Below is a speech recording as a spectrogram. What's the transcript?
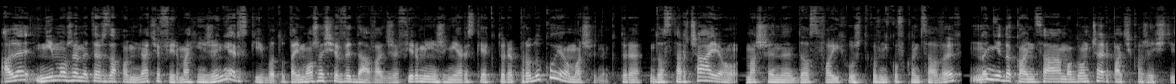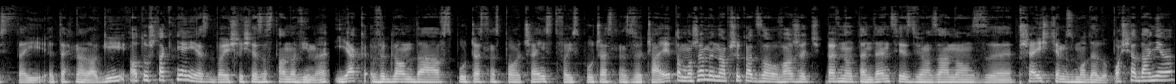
Ale nie możemy też zapominać o firmach inżynierskich, bo tutaj może się wydawać, że firmy inżynierskie, które produkują maszyny, które dostarczają maszyny do swoich użytkowników końcowych, no nie do końca mogą czerpać korzyści z tej technologii. Otóż tak nie jest, bo jeśli się zastanowimy, jak wygląda współczesne społeczeństwo i współczesne zwyczaje, to możemy na przykład zauważyć pewną tendencję związaną z przejściem z modelu posiadania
